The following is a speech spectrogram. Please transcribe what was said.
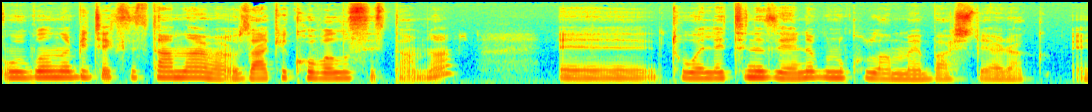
uygulanabilecek sistemler var. Özellikle kovalı sistemler. E, tuvaletiniz yerine bunu kullanmaya başlayarak e,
